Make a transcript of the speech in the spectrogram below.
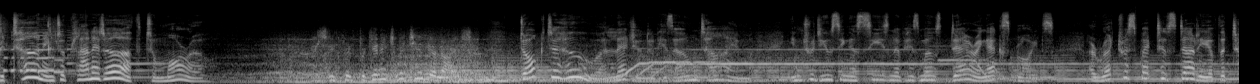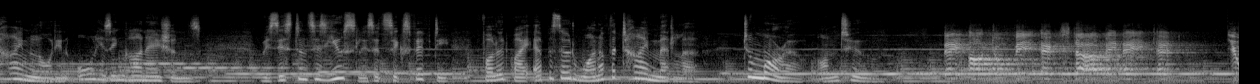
returning to planet Earth tomorrow. As if it's beginning to materialize. Doctor Who, a legend in his own time, introducing a season of his most daring exploits, a retrospective study of the Time Lord in all his incarnations. Resistance is useless at 6.50, followed by episode 1 of The Time Meddler, tomorrow on 2. They are to be exterminated. You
